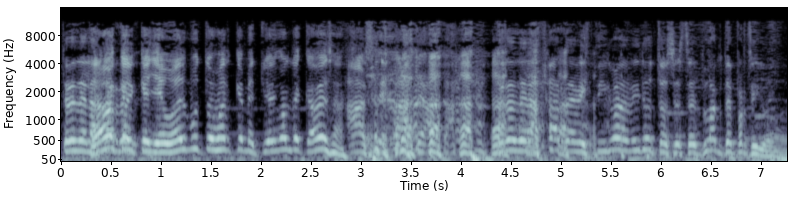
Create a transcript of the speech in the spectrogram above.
tres de la Claro que tarde. el que llevó el buto fue el que metió el gol de cabeza. Ah, sí. Tres de la tarde, 29 minutos. Este es el Blog Deportivo.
